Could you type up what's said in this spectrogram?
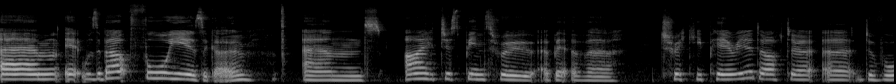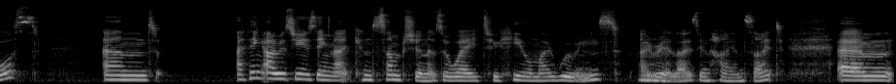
Um, it was about four years ago, and I had just been through a bit of a tricky period after a divorce, and I think I was using like consumption as a way to heal my wounds. I realised in hindsight. Um,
